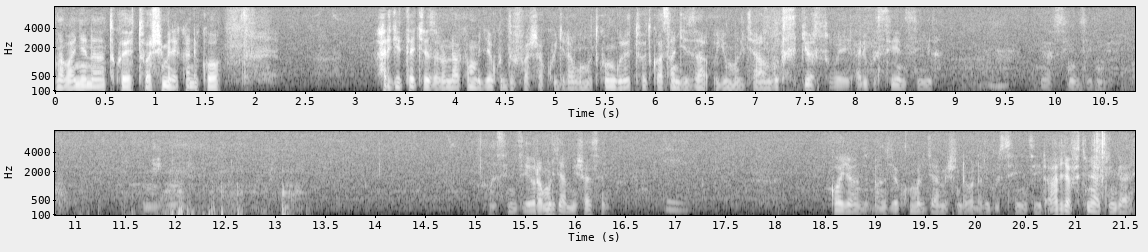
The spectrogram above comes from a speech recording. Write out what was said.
mwabanye natwe tubashimire kandi ko hari igitekerezo runaka mugiye kudufasha kugira ngo mutwungure tube twasangiza uyu muryango. Byose we ari gusinzira. Yasinziriye. Mhm. asinziriye uramuryamisha se? Ko banze kumuryamisha ndabona ari gusinzira. Harya afite imyaka ingahe?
